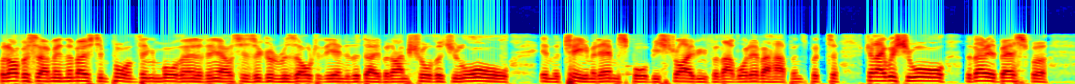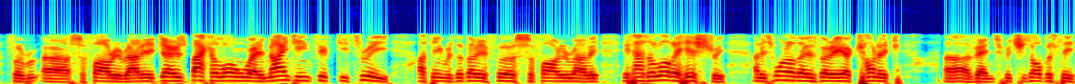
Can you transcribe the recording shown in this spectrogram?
But obviously, I mean, the most important thing, more than anything else, is a good result at the end of the day. But I'm sure that you'll all in the team at M Sport be striving for that, whatever happens. But uh, can I wish you all the very best for for uh, Safari Rally? It goes back a long way. 1953, I think, was the very first Safari Rally. It has a lot of history, and it's one of those very iconic. Uh, events, which is obviously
